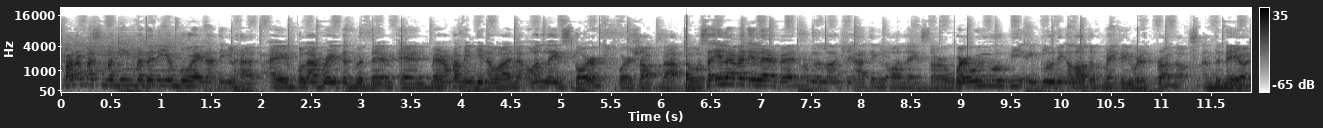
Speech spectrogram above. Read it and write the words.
Para mas maging madali yung buhay nating lahat, I've collaborated with them and meron kaming ginawa na online store for Shopback. So, sa 11.11, magla-launch yung ating online store where we will be including a lot of my favorite products. Andun na yun.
